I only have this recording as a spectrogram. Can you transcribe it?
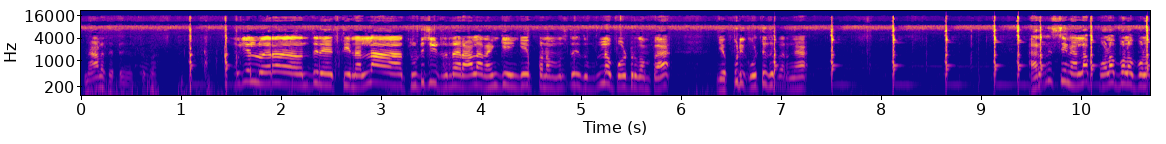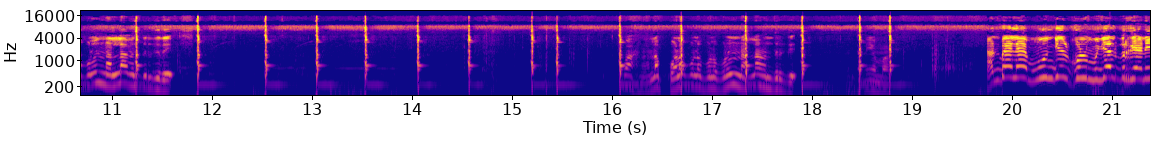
மேல தட்டு எடுத்துப்பா. முயல் வேற வந்து நேத்தி நல்லா துடிச்சிட்டு இருந்தார். ஆளா அங்கே இங்கே இப்போ நம்ம வந்து இது உள்ளே போட்டிருக்கோம் இப்போ. எப்படி கொட்டுது பாருங்க. அரிசி நல்லா பொல பொல பொல பொல நல்லா வெந்திருக்குது. நல்லா பொல பொல பொல பொல நல்லா வந்திருக்கு. தனியம்மா அன்பேலே மூங்கில் குள் முயல் பிரியாணி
